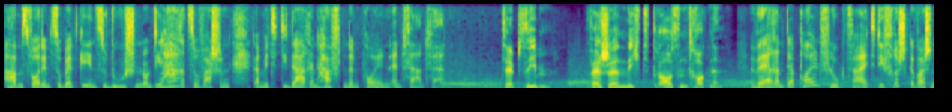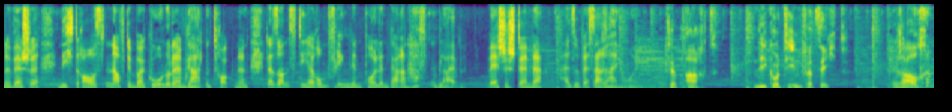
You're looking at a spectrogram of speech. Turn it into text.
abends vor dem Zubettgehen zu duschen und die Haare zu waschen, damit die darin haftenden Pollen entfernt werden. Tipp 7. Wäsche nicht draußen trocknen. Während der Pollenflugzeit die frisch gewaschene Wäsche nicht draußen auf dem Balkon oder im Garten trocknen, da sonst die herumfliegenden Pollen daran haften bleiben. Wäscheständer also besser reinholen. Tipp 8. Nikotinverzicht. Rauchen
